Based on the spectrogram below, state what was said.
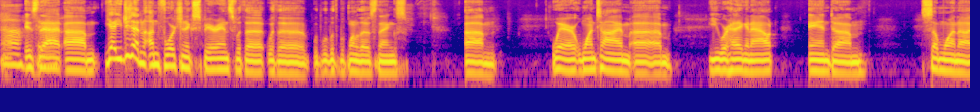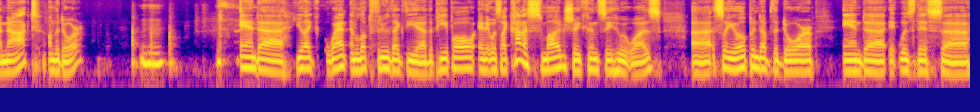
Oh, is yeah. that um, yeah, you just had an unfortunate experience with a with a with, with, one of those things, um, where one time um, you were hanging out and um, someone uh, knocked on the door. And uh, you like went and looked through like the uh, the peephole, and it was like kind of smudged, so you couldn't see who it was. Uh, so you opened up the door, and uh, it was this uh,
